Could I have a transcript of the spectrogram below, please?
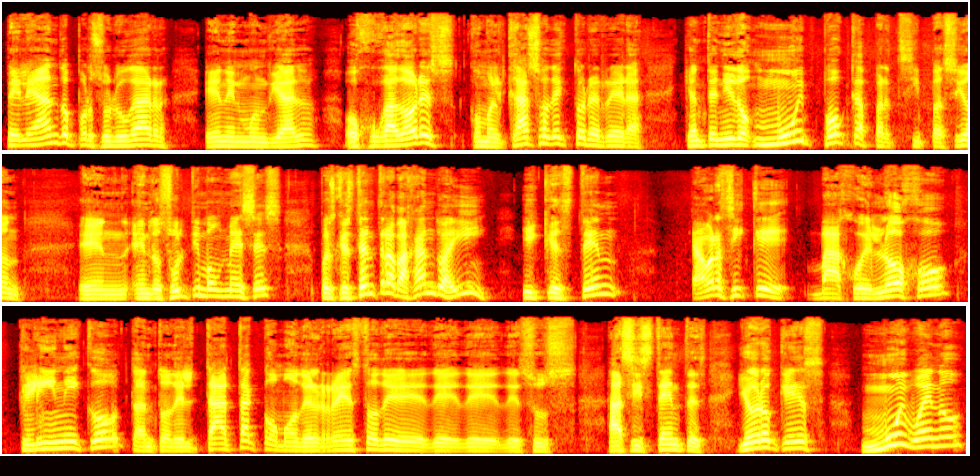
peleando por su lugar en el Mundial, o jugadores como el caso de Héctor Herrera, que han tenido muy poca participación en, en los últimos meses, pues que estén trabajando ahí y que estén ahora sí que bajo el ojo clínico, tanto del Tata como del resto de, sus asistentes. Yo creo que es muy bueno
